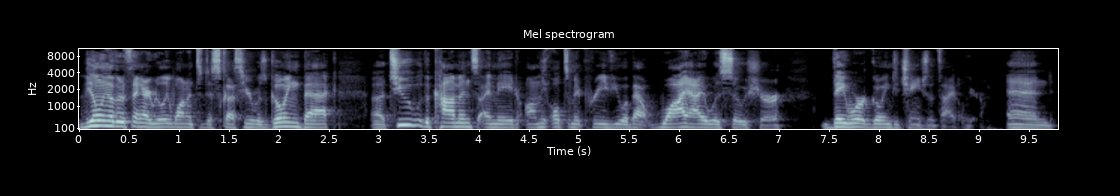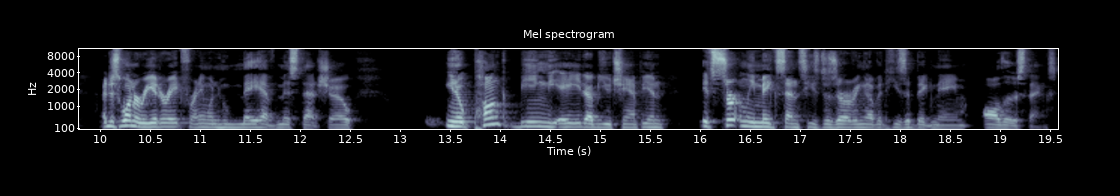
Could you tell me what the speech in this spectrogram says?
The only other thing I really wanted to discuss here was going back uh, to the comments I made on the Ultimate Preview about why I was so sure they were going to change the title here. And I just want to reiterate for anyone who may have missed that show, you know, Punk being the AEW champion, it certainly makes sense. He's deserving of it. He's a big name, all those things.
